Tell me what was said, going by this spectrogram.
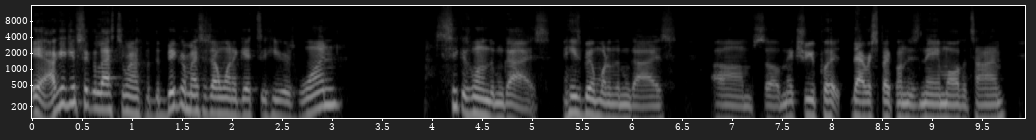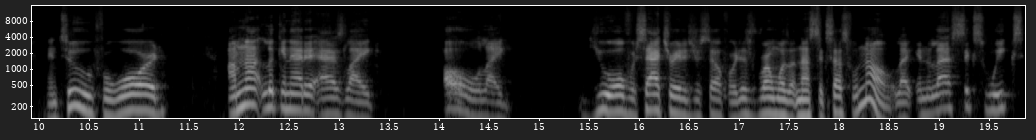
yeah, I could give Sikh the last two rounds, but the bigger message I want to get to here is one, Sikh is one of them guys, and he's been one of them guys. Um, so make sure you put that respect on his name all the time. And two, for Ward, I'm not looking at it as like, oh, like you oversaturated yourself or this run was not successful. No, like in the last six weeks,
